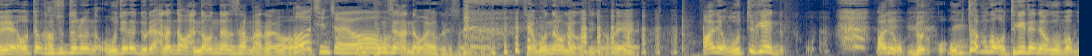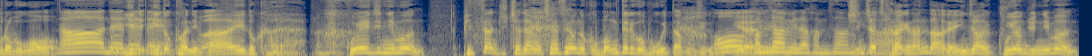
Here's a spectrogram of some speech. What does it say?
예, 어떤 가수들은 오전에 노래 안 한다고 안 나온다는 사람 많아요. 어, 진짜요? 어, 평생 안 나와요. 그래서 이제 제가 못 나오게 하거든요. 예. 아니 어떻게 아니 몇 옥타브가 어떻게 되냐고 막 물어보고 네. 아, 네, 네, 네. 이덕화님 아 이덕화 고혜진님은 비싼 주차장에 차 세워놓고 멍 때리고 보고 있다고 지금. 어, 예, 예. 감사합니다. 감사합니다. 진짜 잘하긴 한다. 네, 인정. 구현주님은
